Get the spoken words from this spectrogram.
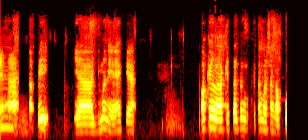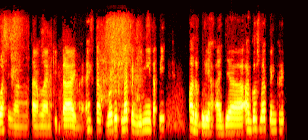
ya. Hmm. tapi ya gimana ya kayak oke lah kita tuh kita merasa nggak puas dengan timeline kita. Gimana eh kita gue tuh sebenarnya pengen gini tapi ah udah kuliah aja. Ah gue sebenarnya pengen ker-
